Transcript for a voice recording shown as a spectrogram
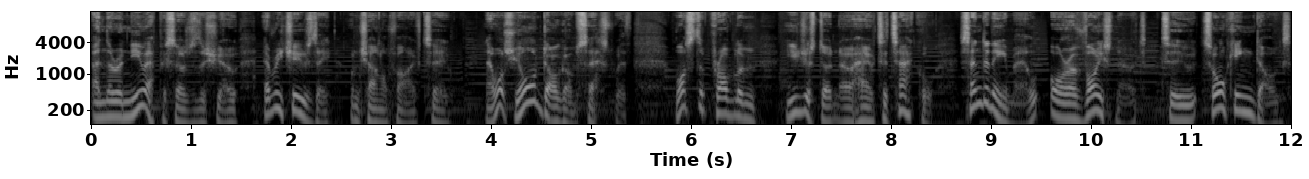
And there are new episodes of the show every Tuesday on Channel 5 too. Now, what's your dog obsessed with? What's the problem you just don't know how to tackle? Send an email or a voice note to talkingdogs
